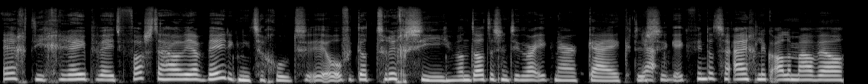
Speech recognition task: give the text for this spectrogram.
echt die greep weet vast te houden, ja, weet ik niet zo goed. Eh, Of ik dat terugzie, want dat is natuurlijk waar ik naar kijk. Dus Ja. ik, ik vind dat ze eigenlijk allemaal wel...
